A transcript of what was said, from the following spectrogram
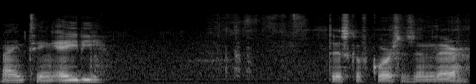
1980 disc of course is in there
